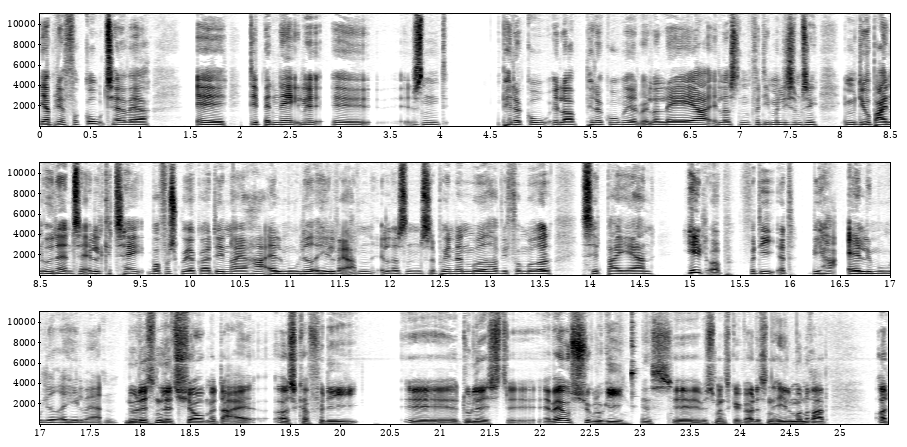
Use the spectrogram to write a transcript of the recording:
jeg bliver for god til at være øh, det banale øh, sådan pædagog, eller pædagogmedhjælper, eller lærer, eller sådan, fordi man ligesom tænker, jamen det er jo bare en uddannelse, alle kan tage. Hvorfor skulle jeg gøre det, når jeg har alle muligheder i hele verden? Eller sådan, så på en eller anden måde har vi formået at sætte barrieren helt op, fordi at vi har alle muligheder i hele verden. Nu er det sådan lidt sjovt med dig, Oscar, fordi øh, du læste øh, erhvervspsykologi, Yes. øh, hvis man skal gøre det sådan helt mundret. Og,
